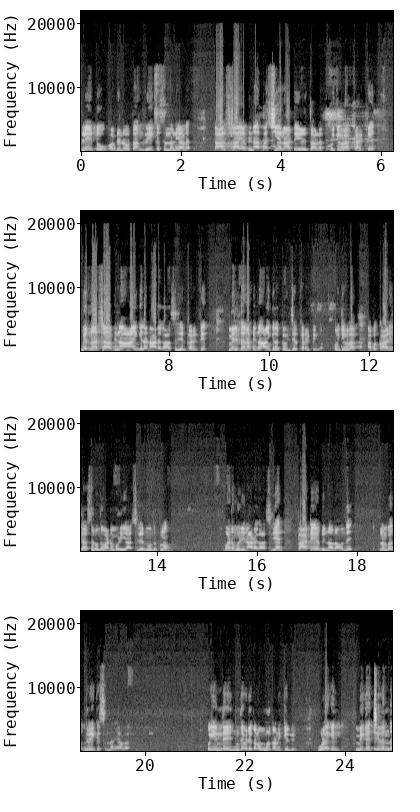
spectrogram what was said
பிளேட்டோ அப்படின்றவர் தான் கிரேக்க சிந்தனையாளர். டால்ஸ்டாய் அப்படின்னா ரஷ்ய நாட்டு எழுத்தாளர். ஓகேங்களா கரெக்ட் பெர்னாட்ஷா அப்படின்னா ஆங்கில நாடக ஆசிரியர். கரெக்ட் மில்டன் அப்படின்னா ஆங்கில கவிஞர். கரெக்டுங்க ஓகேங்களா அப்ப காளிதாசர் வந்து வடமொழி ஆசிரியர்னு வந்திருக்கணும். வடமொழி நாடக ஆசிரியர் பிளாட்டே அப்படின்னா தான் வந்து நம்ம கிரேக்க சிந்தனையாளர். ஓகே இந்த இந்த விடைக்கான உங்களுக்கான கேள்வி. உலகின் மிகச்சிறந்த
